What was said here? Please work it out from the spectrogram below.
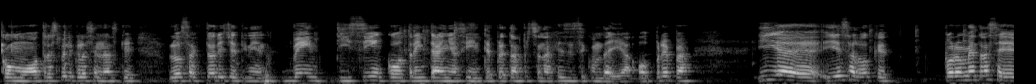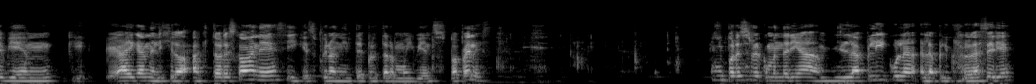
como otras películas en las que los actores ya tienen 25 o 30 años y interpretan personajes de secundaria o prepa. Y, eh, y es algo que por me atrasé bien que hayan elegido actores jóvenes y que supieron interpretar muy bien sus papeles. Y por eso recomendaría la película, la película, la serie.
